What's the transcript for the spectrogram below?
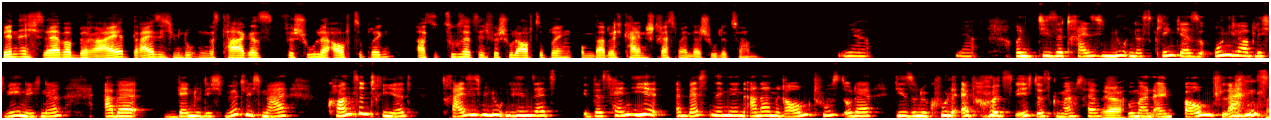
bin ich selber bereit, 30 Minuten des Tages für Schule aufzubringen, also zusätzlich für Schule aufzubringen, um dadurch keinen Stress mehr in der Schule zu haben? Ja. Ja, und diese 30 Minuten, das klingt ja so unglaublich wenig, ne? Aber wenn du dich wirklich mal konzentriert 30 Minuten hinsetzt, das Handy am besten in den anderen Raum tust oder dir so eine coole App holst, wie ich das gemacht habe, ja. wo man einen Baum pflanzt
